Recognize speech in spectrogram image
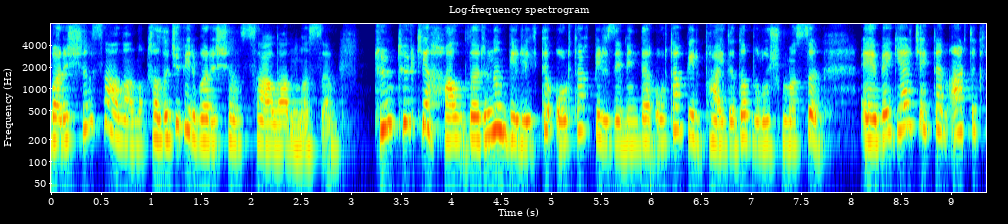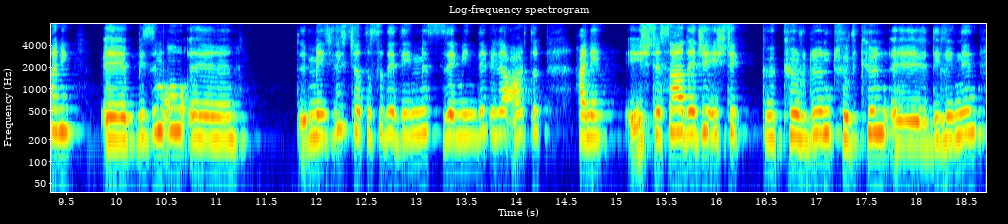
barışın sağlanma, kalıcı bir barışın sağlanması, tüm Türkiye halklarının birlikte ortak bir zeminde, ortak bir paydada buluşması e, ve gerçekten artık hani e, bizim o e, meclis çatısı dediğimiz zeminde bile artık hani e, işte sadece işte Kü- Kürdün, Türk'ün e, dilinin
